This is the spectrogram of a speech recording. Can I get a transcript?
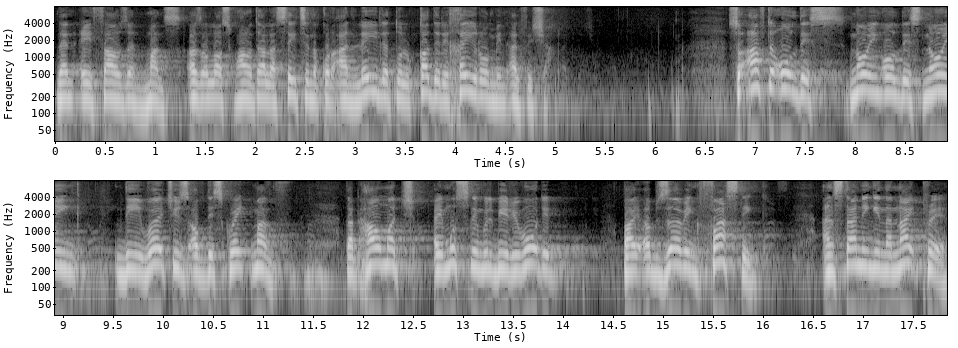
than a thousand months. As Allah subhanahu wa ta'ala states in the Quran, Laylatul Qadr khayrun min alf shahr. So after all this, knowing all this, knowing the virtues of this great month, that how much a Muslim will be rewarded by observing fasting and standing in the night prayer,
